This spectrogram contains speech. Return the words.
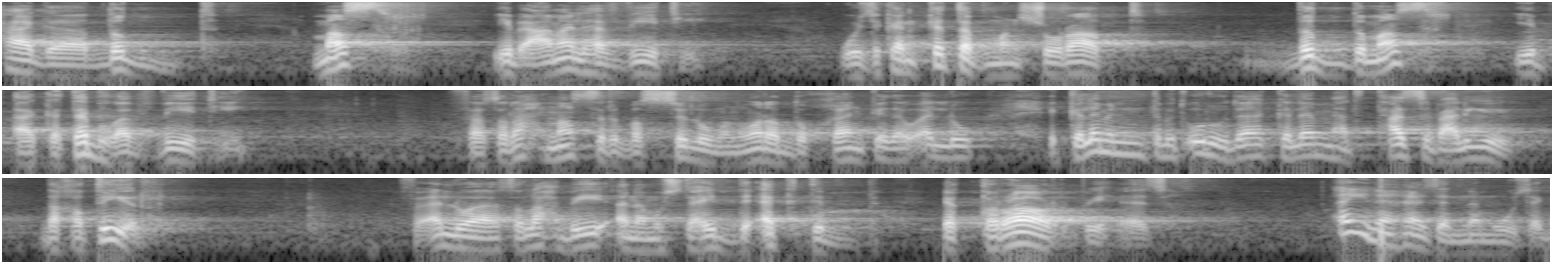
حاجة ضد مصر يبقى عملها في بيتي وإذا كان كتب منشورات ضد مصر يبقى كتبها في بيتي. فصلاح نصر بص له من ورا الدخان كده وقال له الكلام اللي انت بتقوله ده كلام هتتحاسب عليه ده خطير. فقال له يا صلاح بيه أنا مستعد أكتب إقرار بهذا. أين هذا النموذج؟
